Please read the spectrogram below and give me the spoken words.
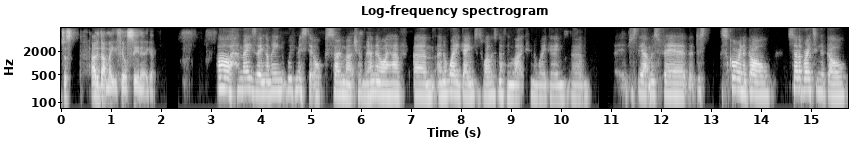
just how did that make you feel seeing it again? Oh, amazing. I mean, we've missed it all so much, haven't we? I know I have um, and away games as well. There's nothing like an away game. Um, just the atmosphere, just scoring a goal, celebrating a goal,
